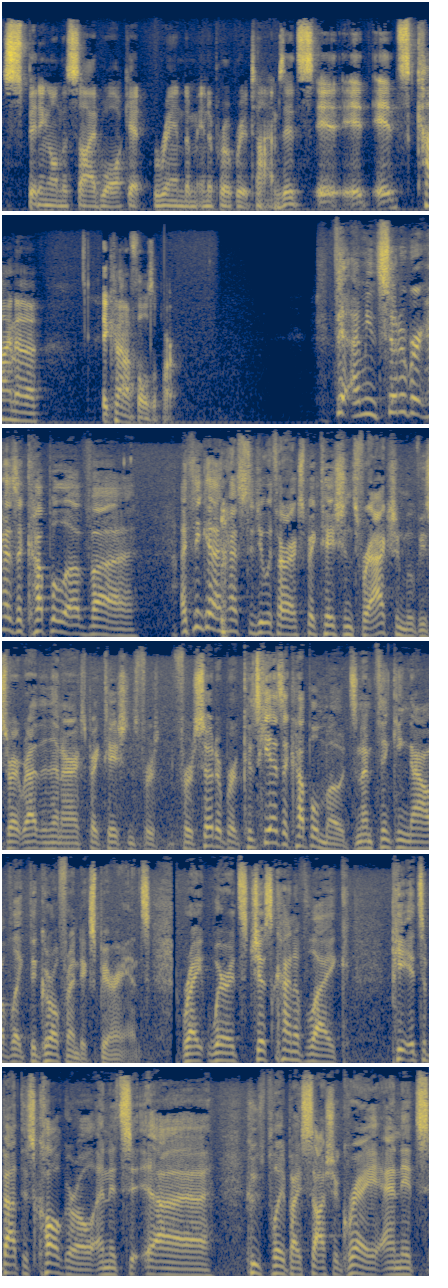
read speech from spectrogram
spitting on the sidewalk at random inappropriate times. It's it, it it's kind of it kind of falls apart. I mean, Soderbergh has a couple of. Uh, I think that has to do with our expectations for action movies, right, rather than our expectations for for Soderbergh, because he has a couple modes, and I'm thinking now of like the girlfriend experience, right, where it's just kind of like it's about this call girl, and it's uh, who's played by Sasha Grey, and it's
